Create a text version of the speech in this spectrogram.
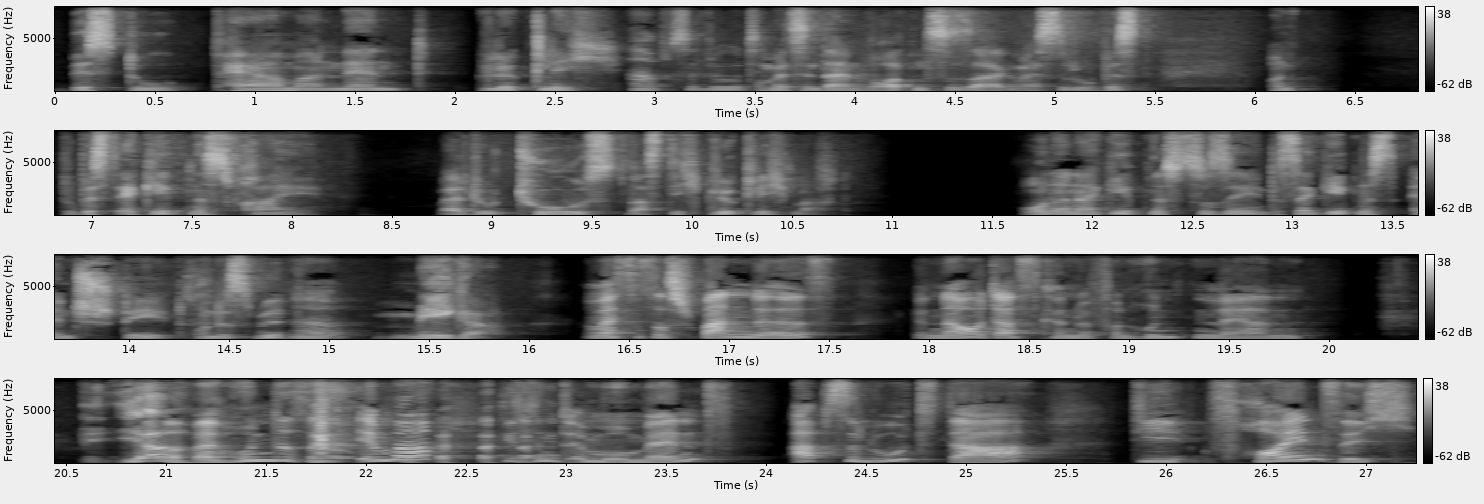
bist du permanent glücklich. Absolut. Um jetzt in deinen Worten zu sagen, weißt du, du bist und du bist ergebnisfrei, weil du tust, was dich glücklich macht, ohne ein Ergebnis zu sehen. Das Ergebnis entsteht und es wird Ja. mega. Und weißt du, was das Spannende ist? Genau das können wir von Hunden lernen. Ja, Weil Hunde sind immer, die sind im Moment absolut da. Die freuen sich,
